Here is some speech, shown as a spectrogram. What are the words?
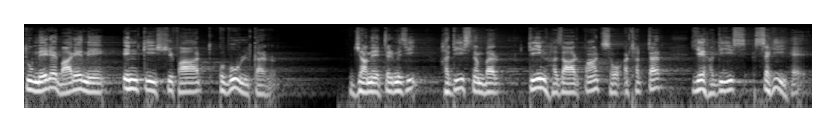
تو میرے بارے میں ان کی شفات قبول کر۔ جامع ترمزی حدیث نمبر تین ہزار پانچ سو اٹھتر یہ حدیث صحیح ہے۔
